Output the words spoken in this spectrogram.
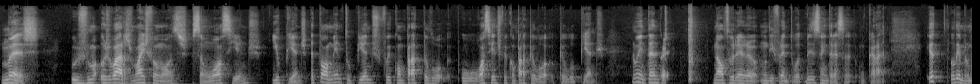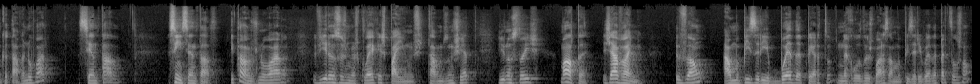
mas os, os bares mais famosos são o Oceanos e o Pianos. Atualmente o Pianos foi comprado pelo. O Oceanos foi comprado pelo, pelo Pianos. No entanto, Ok. na altura era um diferente do outro, mas isso não interessa o caralho. Eu lembro-me que eu estava no bar, sentado, sim, sentado, e estávamos no bar, viram-se os meus colegas, pá, uns, estávamos um chat, viram-se dois, malta, já venho. Vão, há uma pizzaria boeda perto, na Rua dos Bares, há uma pizzaria boeda perto, eles vão,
